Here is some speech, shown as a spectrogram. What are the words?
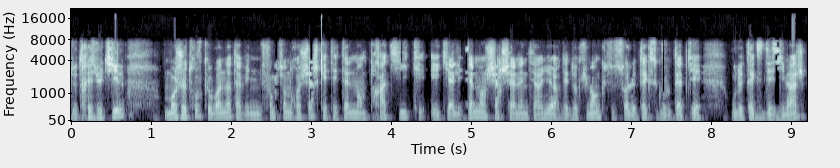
de, très utile. Moi, je trouve que OneNote avait une fonction de recherche qui était tellement pratique et qui allait tellement chercher à l'intérieur des documents, que ce soit le texte que vous tapiez ou le texte des images,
